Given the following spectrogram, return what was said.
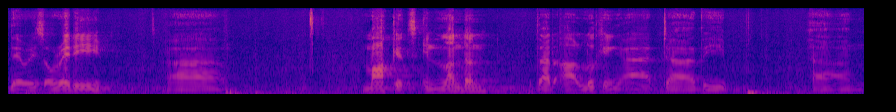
There is already uh, markets in London that are looking at uh, the um,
